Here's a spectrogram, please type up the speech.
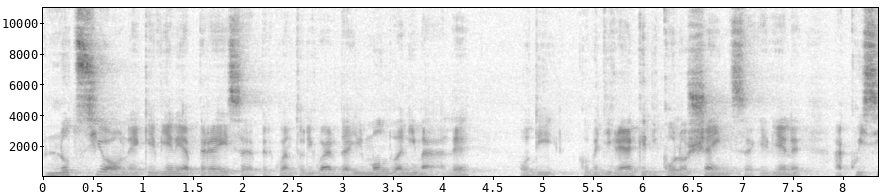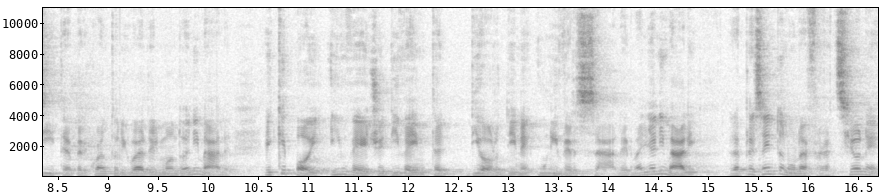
nozione che viene appresa per quanto riguarda il mondo animale o di, come dire, anche di conoscenza che viene acquisita per quanto riguarda il mondo animale e che poi invece diventa di ordine universale. Ma gli animali rappresentano una frazione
